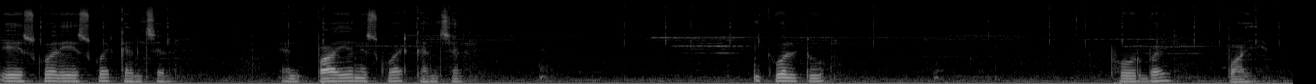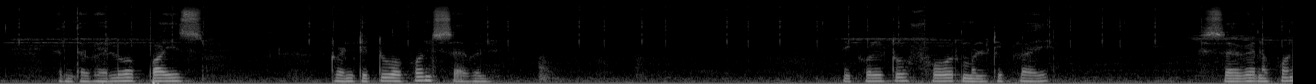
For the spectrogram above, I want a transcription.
a square a square cancel and pi n square cancel equal to 4 by pi. And the value of pi is 22 upon 7 equal to 4 multiply 7 upon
